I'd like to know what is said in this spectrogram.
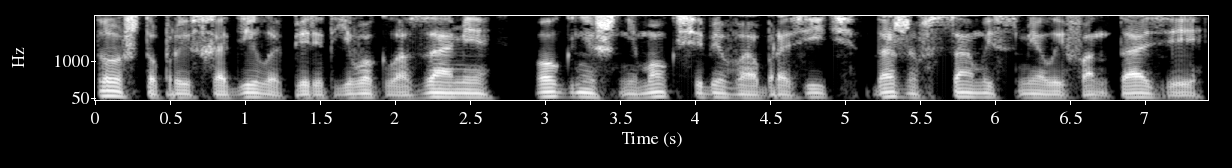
То, что происходило перед его глазами, Огниш не мог себе вообразить даже в самой смелой фантазии,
